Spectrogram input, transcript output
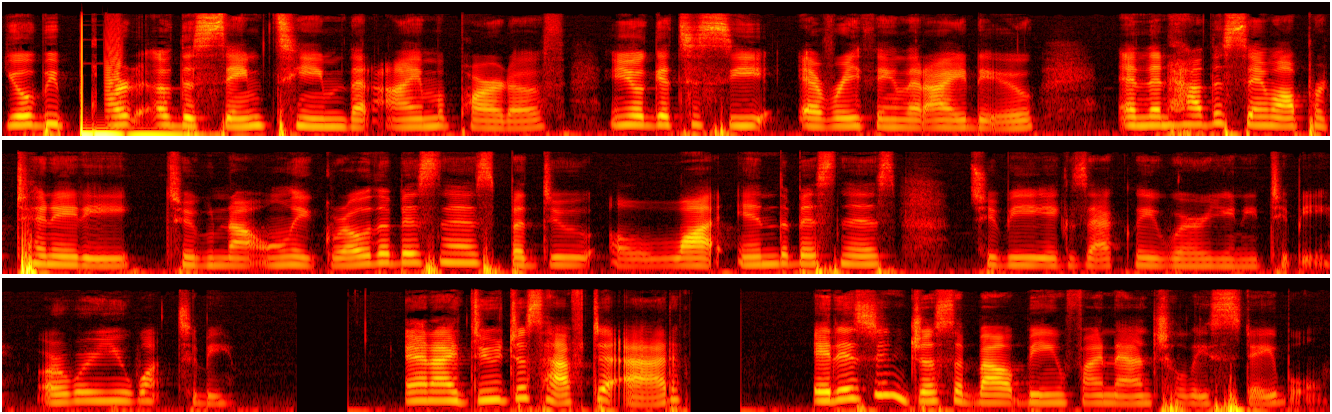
You'll be part of the same team that I'm a part of, and you'll get to see everything that I do, and then have the same opportunity to not only grow the business, but do a lot in the business to be exactly where you need to be or where you want to be. And I do just have to add it isn't just about being financially stable.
